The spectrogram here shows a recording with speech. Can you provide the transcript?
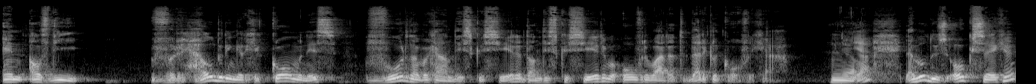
En als die verheldering er gekomen is, voordat we gaan discussiëren, dan discussiëren we over waar het werkelijk over gaat. Ja. ja. Dat wil dus ook zeggen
